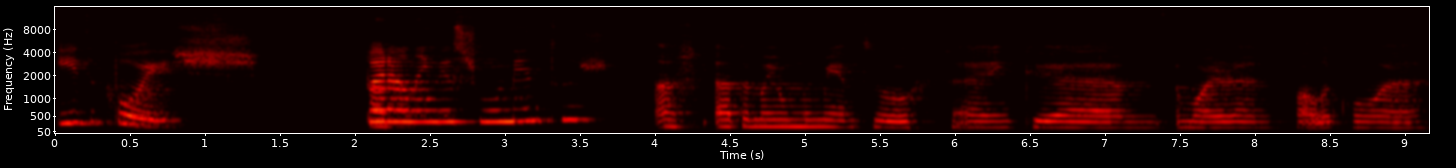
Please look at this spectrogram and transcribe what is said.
E depois, para além desses momentos, Acho que há também um momento em que a, a Moiran fala com a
